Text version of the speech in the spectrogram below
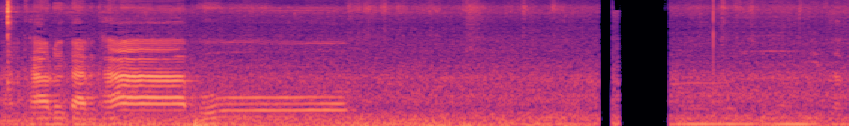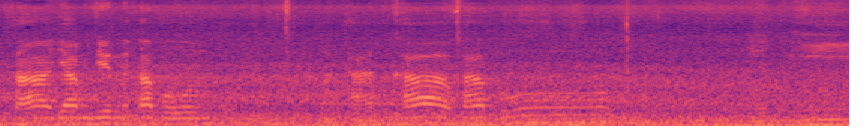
ทานข้าวด้วยกันครับผมนี่ทักษายามเย็นนะครับผมมาทานข้าวครับผมนี่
